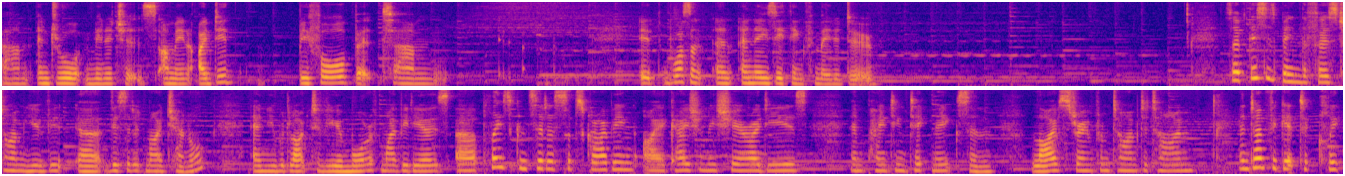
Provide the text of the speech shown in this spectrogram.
um, and draw miniatures. I mean, I did before, but um, it wasn't an, an easy thing for me to do. So if this has been the first time you've uh, visited my channel and you would like to view more of my videos, uh, please consider subscribing. I occasionally share ideas and painting techniques and live stream from time to time. And don't forget to click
